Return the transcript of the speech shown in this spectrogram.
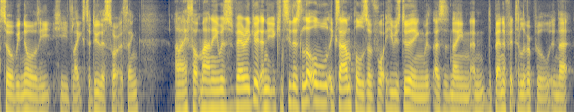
so we know he, he likes to do this sort of thing. And I thought Mane was very good. And you can see there's little examples of what he was doing with, as a nine and the benefit to Liverpool in that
